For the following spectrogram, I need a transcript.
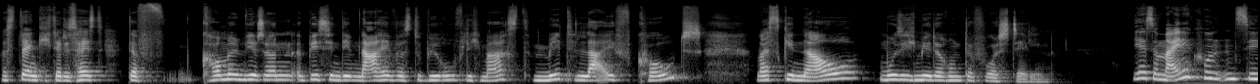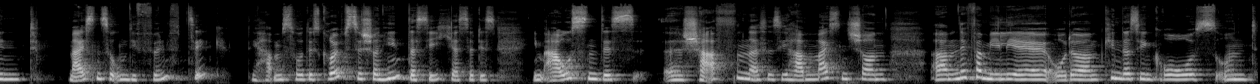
Was denke ich da? Das heißt, da kommen wir schon ein bisschen dem nahe, was du beruflich machst, mit Life Coach. Was genau muss ich mir darunter vorstellen? Ja, also meine Kunden sind meistens so um die 50 die haben so das Gröbste schon hinter sich, also das im Außen das äh, Schaffen. Also sie haben meistens schon ähm, eine Familie oder Kinder sind groß und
